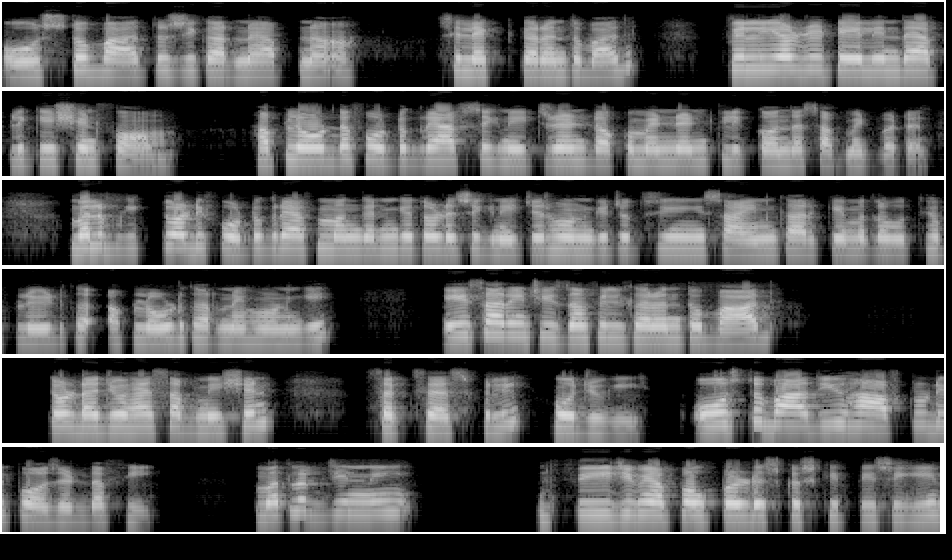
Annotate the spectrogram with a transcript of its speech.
ਉਸ ਤੋਂ ਬਾਅਦ ਤੁਸੀਂ ਕਰਨਾ ਹੈ ਆਪਣਾ ਸਿਲੈਕਟ ਕਰਨ ਤੋਂ ਬਾਅਦ fill your detail in the application form upload the photograph signature and document and click on the submit button ਮਤਲਬ ਕਿ ਤੁਹਾਡੀ ਫੋਟੋਗ੍ਰਾਫ ਮੰਗਣਗੇ ਤੁਹਾਡੇ ਸਿਗਨੇਚਰ ਹੋਣਗੇ ਜੋ ਤੁਸੀਂ ਸਾਈਨ ਕਰਕੇ ਮਤਲਬ ਉੱਥੇ ਅਪਲੋਡ ਅਪਲੋਡ ਕਰਨੇ ਹੋਣਗੇ ਇਹ ਸਾਰੀਆਂ ਚੀਜ਼ਾਂ ਫਿਲ ਕਰਨ ਤੋਂ ਬਾਅਦ ਤੁਹਾਡਾ ਜੋ ਹੈ ਸਬਮਿਸ਼ਨ ਸਕਸੈਸਫੁਲੀ ਹੋ ਜੂਗੀ ਉਸ ਤੋਂ ਬਾਅਦ you have to deposit the fee ਮਤਲਬ ਜਿੰਨੀ ਫੀ ਜਿਵੇਂ ਆਪਾਂ ਉੱਪਰ ਡਿਸਕਸ ਕੀਤੀ ਸੀਗੀ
